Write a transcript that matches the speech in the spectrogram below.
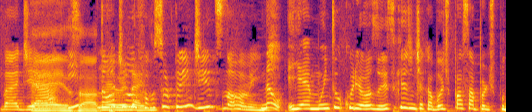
vai adiar. É, e exato. não É adiou, fomos surpreendidos novamente. Não, e é muito curioso isso que a gente acabou de passar por, tipo,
